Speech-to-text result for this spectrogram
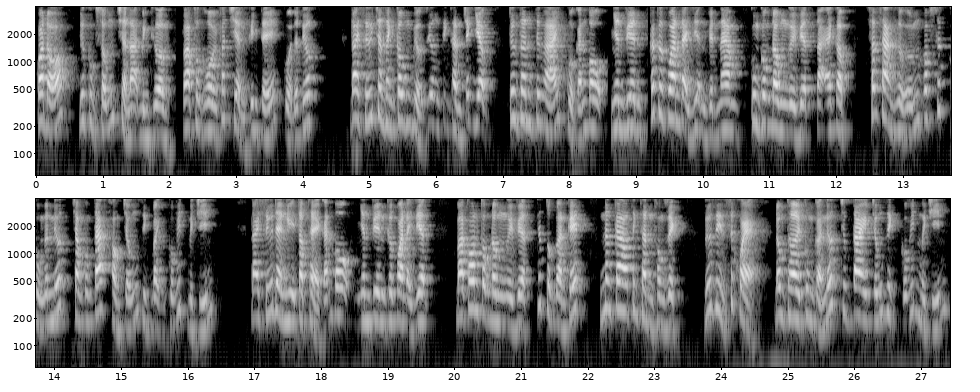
qua đó đưa cuộc sống trở lại bình thường và phục hồi phát triển kinh tế của đất nước. Đại sứ Trần Thành Công biểu dương tinh thần trách nhiệm, tương thân tương ái của cán bộ, nhân viên, các cơ quan đại diện Việt Nam cùng cộng đồng người Việt tại Ai Cập sẵn sàng hưởng ứng góp sức cùng đất nước trong công tác phòng chống dịch bệnh COVID-19. Đại sứ đề nghị tập thể cán bộ, nhân viên cơ quan đại diện, bà con cộng đồng người Việt tiếp tục đoàn kết, nâng cao tinh thần phòng dịch, giữ gìn sức khỏe, đồng thời cùng cả nước chung tay chống dịch COVID-19.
